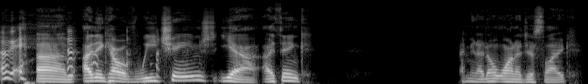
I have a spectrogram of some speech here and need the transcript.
Okay. Um, I think how have we changed? Yeah, I think. I mean, I don't want to just like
